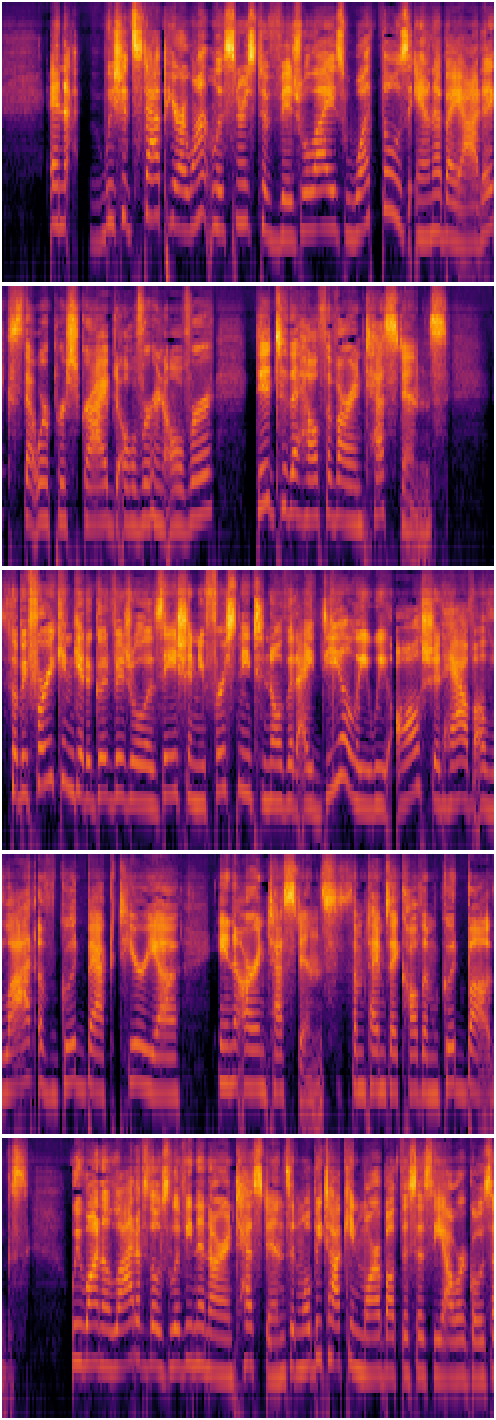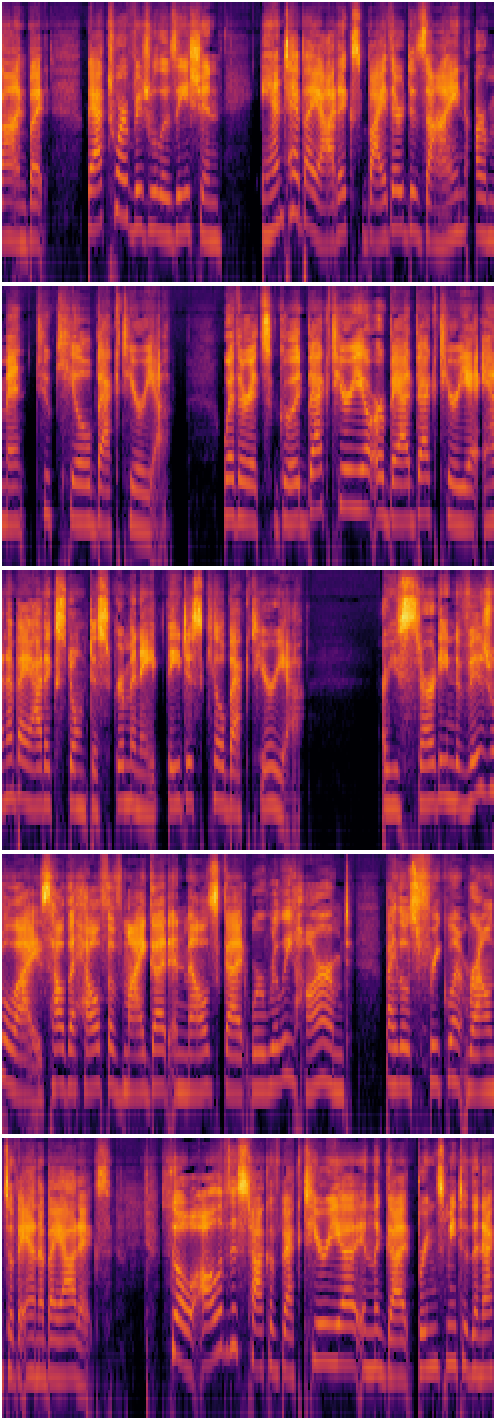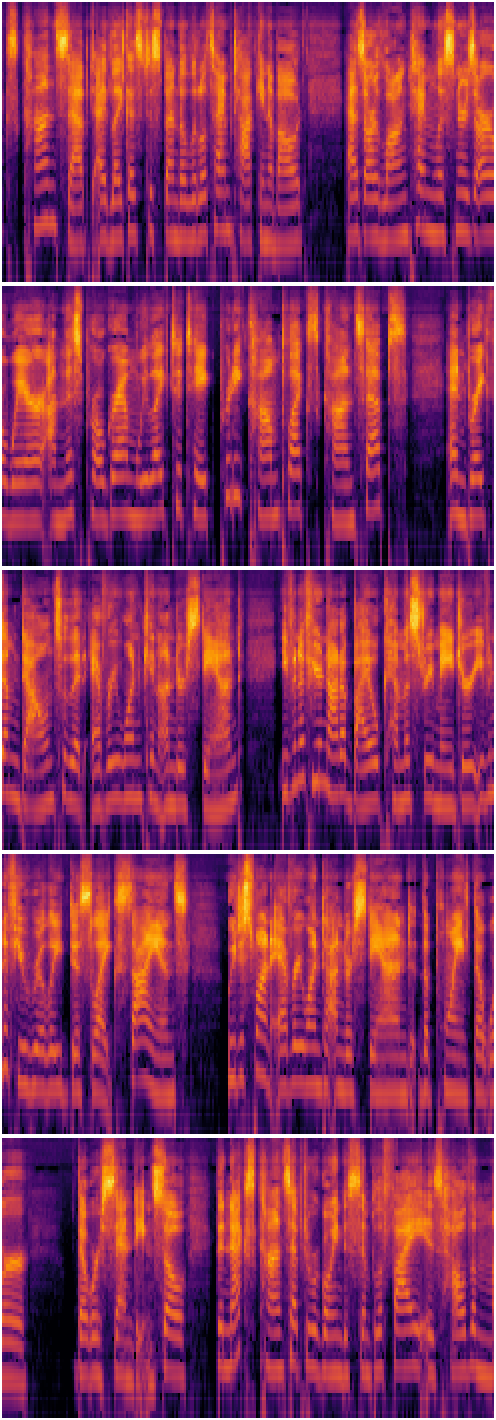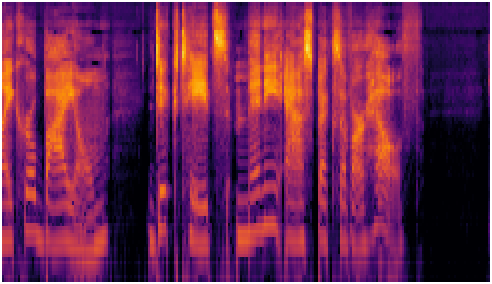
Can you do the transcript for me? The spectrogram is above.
And we should stop here. I want listeners to visualize what those antibiotics that were prescribed over and over did to the health of our intestines. So before you can get a good visualization, you first need to know that ideally we all should have a lot of good bacteria in our intestines. Sometimes I call them good bugs. We want a lot of those living in our intestines, and we'll be talking more about this as the hour goes on. But back to our visualization, antibiotics by their design are meant to kill bacteria. Whether it's good bacteria or bad bacteria, antibiotics don't discriminate. They just kill bacteria. Are you starting to visualize how the health of my gut and Mel's gut were really harmed by those frequent rounds of antibiotics? So, all of this talk of bacteria in the gut brings me to the next concept I'd like us to spend a little time talking about. As our longtime listeners are aware, on this program, we like to take pretty complex concepts and break them down so that everyone can understand. Even if you're not a biochemistry major, even if you really dislike science, we just want everyone to understand the point that we're that we're sending. So, the next concept we're going to simplify is how the microbiome dictates many aspects of our health.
